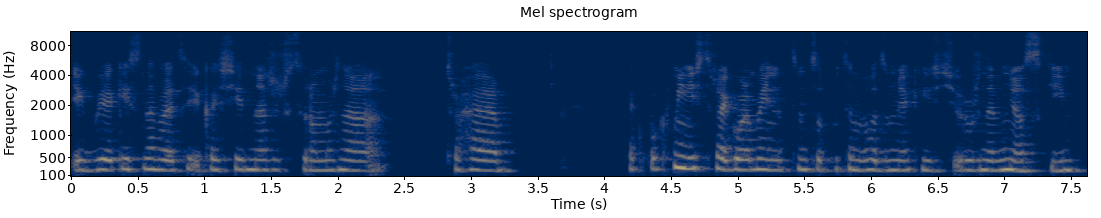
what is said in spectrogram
jakby jak jest nawet jakaś jedna rzecz, którą można trochę tak pokminić trochę głębiej nad tym, co potem wychodzą jakieś różne wnioski.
